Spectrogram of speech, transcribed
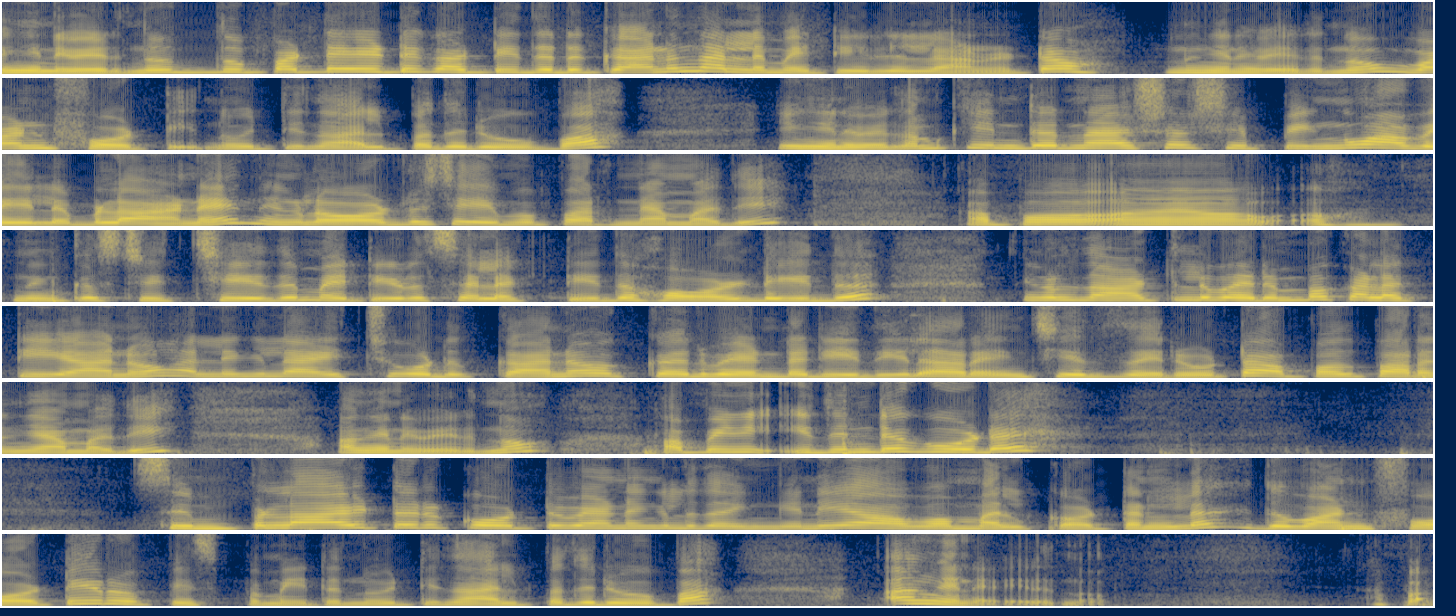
ഇങ്ങനെ വരുന്നു. ദുപ്പട്ടയായിട്ട് കട്ട് ചെയ്തെടുക്കാനും നല്ല മെറ്റീരിയലാണ് കേട്ടോ ഇങ്ങനെ വരുന്നു. വൺ ഫോർട്ടി നൂറ്റി നാൽപ്പത് രൂപ ഇങ്ങനെ വരും. നമുക്ക് ഇന്റർനാഷണൽ ഷിപ്പിങ്ങും അവൈലബിൾ ആണ്. നിങ്ങൾ ഓർഡർ ചെയ്യുമ്പോൾ പറഞ്ഞാൽ മതി. അപ്പോൾ നിങ്ങൾക്ക് സ്റ്റിച്ച് ചെയ്ത് മെറ്റീരിയൽ സെലക്ട് ചെയ്ത് ഹോൾഡ് ചെയ്ത് നിങ്ങൾ നാട്ടിൽ വരുമ്പോൾ കളക്ട് ചെയ്യാനോ അല്ലെങ്കിൽ അയച്ചു കൊടുക്കാനോ ഒക്കെ വേണ്ട രീതിയിൽ അറേഞ്ച് ചെയ്ത് തരും കേട്ടോ അപ്പോൾ അത് പറഞ്ഞാൽ മതി. അങ്ങനെ വരുന്നു. അപ്പോൾ ഇതിന്റെ കൂടെ സിമ്പിളായിട്ടൊരു കോട്ട് വേണമെങ്കിൽ ഇത് എങ്ങനെയാവാം മൽക്കോട്ടണിൽ ഇത് one forty rupees per metre നൂറ്റി നാൽപ്പത് രൂപ. അങ്ങനെ വരുന്നു. അപ്പം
